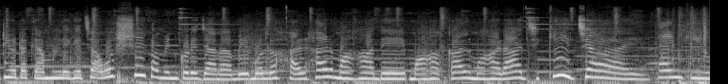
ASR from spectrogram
ভিডিওটা কেমন লেগেছে অবশ্যই কমেন্ট করে জানাবে। বলো হর হর মহাদেব, মহাকাল মহারাজ, কি জয়? থ্যাংক ইউ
